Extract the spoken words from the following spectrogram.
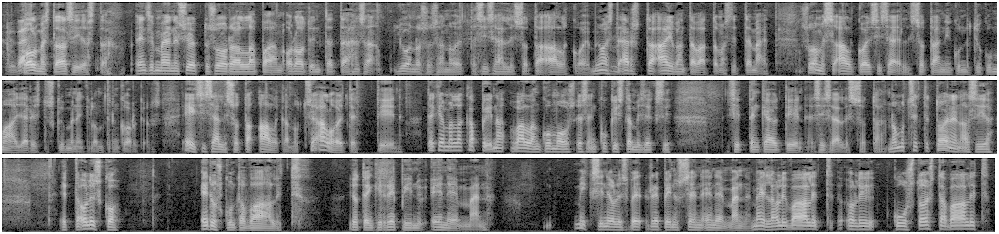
Hyvä. kolmesta asiasta. Ensimmäinen syöttö suoraan lapaan. Odotin tätä. Hän juonnossa sanoi, että sisällissota alkoi. Minua sitä mm. ärsyttää aivan tavattomasti tämä, että Suomessa alkoi sisällissota niin kuin nyt joku maanjäristys 10 kilometrin korkeudessa. Ei sisällissota alkanut. Se aloitettiin tekemällä kapina vallankumous ja sen kukistamiseksi sitten käytiin sisällissota. No mutta sitten toinen asia, että olisiko eduskuntavaalit jotenkin repinyt enemmän. Miksi ne olisi repinyt sen enemmän? Meillä oli vaalit, oli 16 vaalit,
